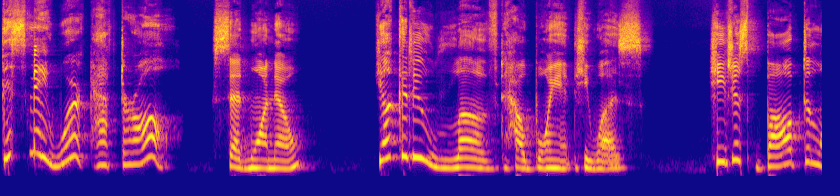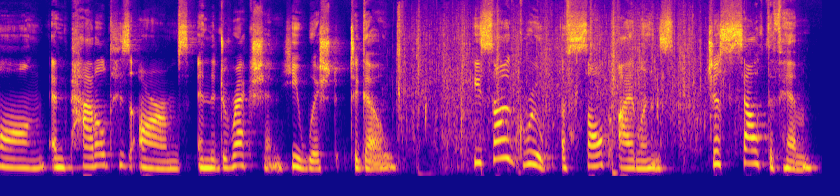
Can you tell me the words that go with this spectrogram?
This may work after all, said Moineau. Yuckadoo loved how buoyant he was. He just bobbed along and paddled his arms in the direction he wished to go. He saw a group of salt islands just south of him,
